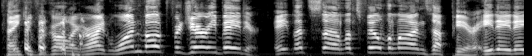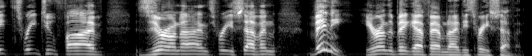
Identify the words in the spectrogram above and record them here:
Thank you for calling. All right, one vote for Jerry Bader. Hey, let's, uh, let's fill the lines up here. 888-325-0937. Vinny, you're on the Big FM 93.7.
